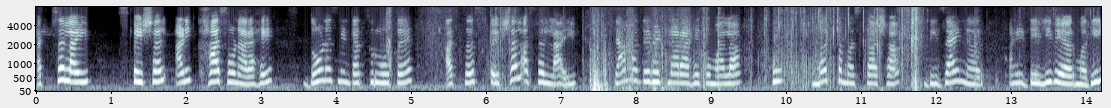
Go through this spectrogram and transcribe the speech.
आजचं लाईव्ह स्पेशल आणि खास होणार आहे. दोनच मिनटात सुरू होतं आहे आजचं स्पेशल असं लाईव्ह त्यामध्ये भेटणार आहे तुम्हाला खूप मस्त मस्त अशा डिझायनर आणि डेली वेअरमधील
